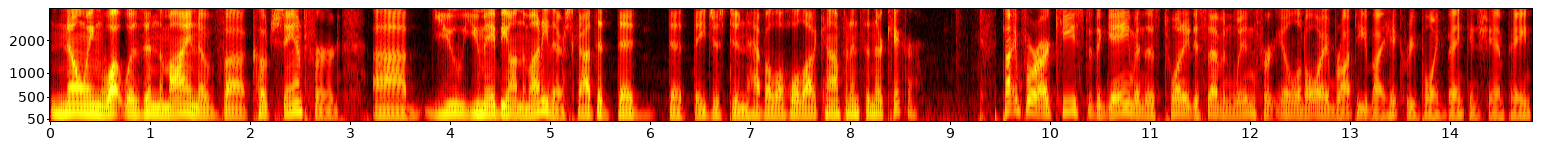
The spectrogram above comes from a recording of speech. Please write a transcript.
knowing what was in the mind of uh, Coach Sanford, uh, you you may be on the money there, Scott. That that that they just didn't have a whole lot of confidence in their kicker. Time for our keys to the game in this 20 to 7 win for Illinois, brought to you by Hickory Point Bank in Champaign.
